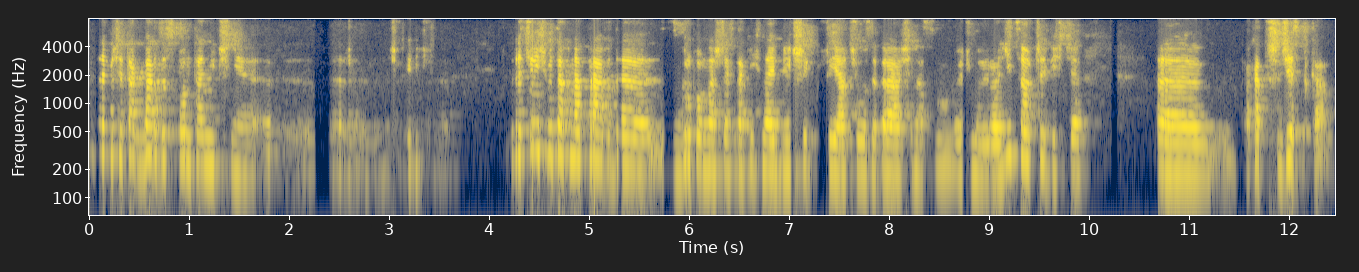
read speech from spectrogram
Wydaje mi się tak bardzo spontanicznie Leciliśmy tak naprawdę z grupą naszych takich najbliższych przyjaciół, zebrała się nas, moi rodzice oczywiście, e, taka trzydziestka,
